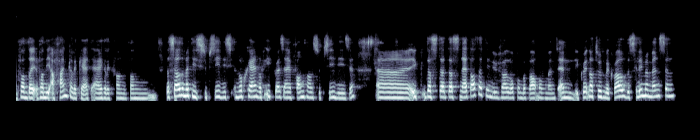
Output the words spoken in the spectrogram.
van, die, van die afhankelijkheid eigenlijk. Van, van... Hetzelfde met die subsidies. Nog jij, nog ik, wij zijn fan van subsidies. Hè. Uh, ik, dat, dat, dat snijdt altijd in uw vel op een bepaald moment. En ik weet natuurlijk wel, de slimme mensen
